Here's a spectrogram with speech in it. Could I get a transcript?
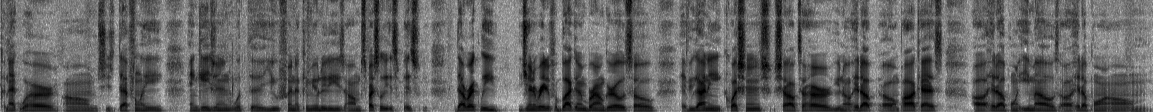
Connect with her. Um, she's definitely engaging with the youth and the communities. Um, especially it's, it's directly generated for Black and Brown girls. So if you got any questions, shout out to her. You know, hit up uh, on podcasts, uh, hit up on emails, uh, hit up on. Um,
